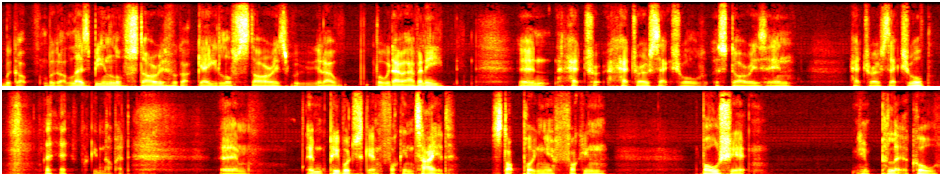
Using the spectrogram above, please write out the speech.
we got we got lesbian love stories. We got gay love stories. You know, but we don't have any uh, hetero, heterosexual stories in heterosexual. fucking knobhead. Um, and people are just getting fucking tired. Stop putting your fucking bullshit, your political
